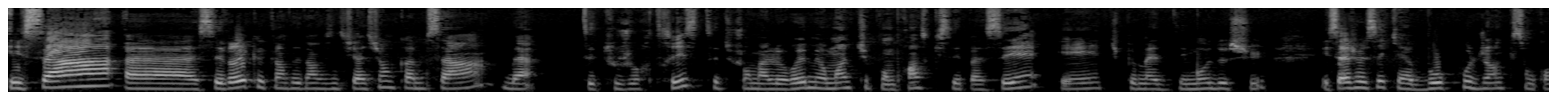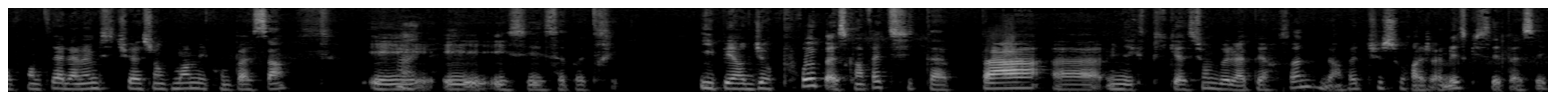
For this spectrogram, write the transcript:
Et ça, euh, c'est vrai que quand tu es dans une situation comme ça, ben, c'est toujours triste, c'est toujours malheureux, mais au moins tu comprends ce qui s'est passé et tu peux mettre des mots dessus. Et ça, je sais qu'il y a beaucoup de gens qui sont confrontés à la même situation que moi, mais qui n'ont pas ça. Et, ouais. et, et c'est, ça peut être hyper dur pour eux parce qu'en fait, si tu n'as pas euh, une explication de la personne, ben, en fait, tu sauras jamais ce qui s'est passé.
